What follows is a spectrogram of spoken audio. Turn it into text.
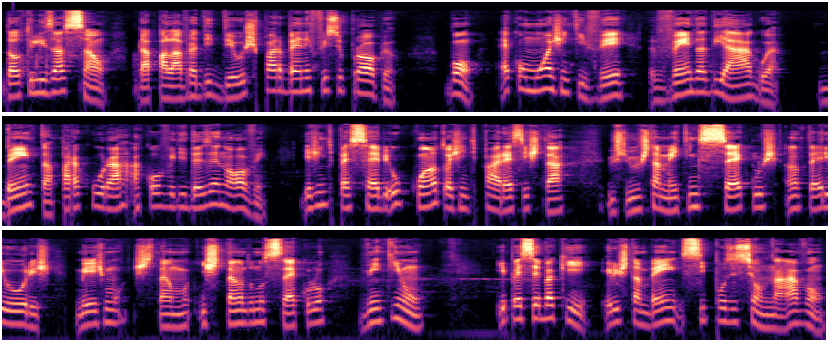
da utilização da palavra de Deus para benefício próprio. Bom, é comum a gente ver venda de água benta para curar a Covid-19. E a gente percebe o quanto a gente parece estar justamente em séculos anteriores, mesmo estamos, estando no século 21. E perceba que eles também se posicionavam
